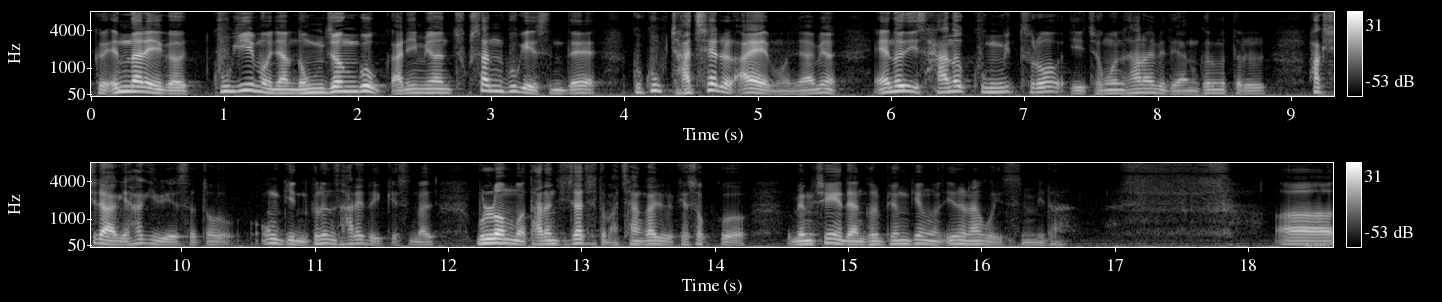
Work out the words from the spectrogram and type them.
그 옛날에 그 국이 뭐냐면 농정국 아니면 축산국에 있었는데 그 국 자체를 아예 뭐냐면 에너지 산업국 밑으로 이 정원 산업에 대한 그런 것들을 확실하게 하기 위해서 또 옮긴 그런 사례도 있겠습니다. 물론 뭐 다른 지자체도 마찬가지로 계속 그 명칭에 대한 그런 변경은 일어나고 있습니다. 어,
